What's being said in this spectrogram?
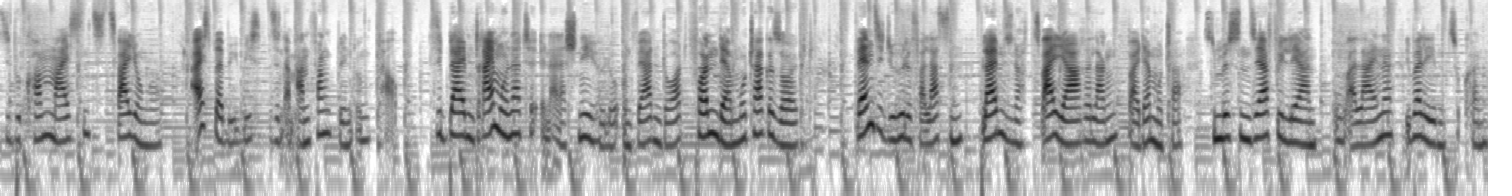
Sie bekommen meistens zwei Junge. Eisbärbabys sind am Anfang blind und taub. Sie bleiben drei Monate in einer Schneehöhle und werden dort von der Mutter gesäugt. Wenn sie die Höhle verlassen, bleiben sie noch zwei Jahre lang bei der Mutter. Sie müssen sehr viel lernen, um alleine überleben zu können.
